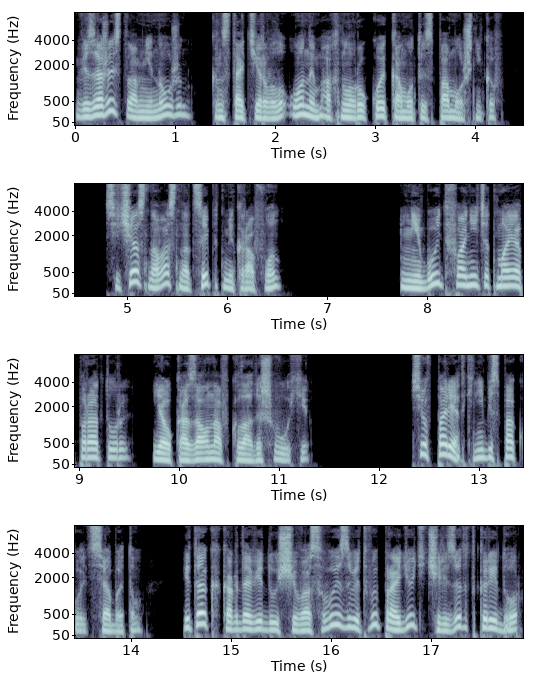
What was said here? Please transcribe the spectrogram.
«Визажист вам не нужен», — констатировал он и махнул рукой кому-то из помощников. «Сейчас на вас нацепят микрофон». «Не будет фонить от моей аппаратуры», — я указал на вкладыш в ухе. «Все в порядке, не беспокойтесь об этом. Итак, когда ведущий вас вызовет, вы пройдете через этот коридор».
